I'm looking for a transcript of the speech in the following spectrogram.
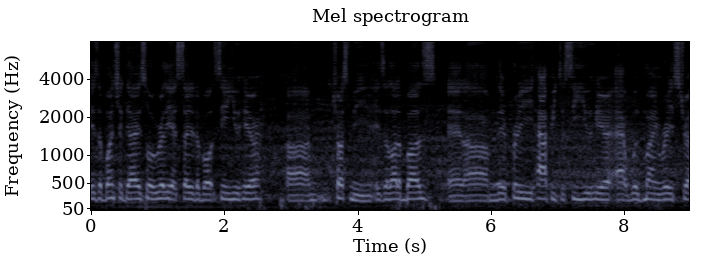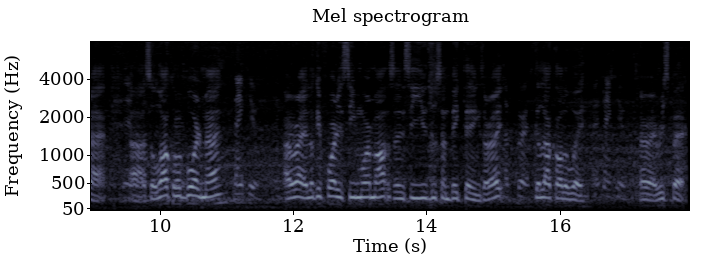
there's a bunch of guys who are really excited about seeing you here. Um, trust me, it's a lot of buzz, and um, they're pretty happy to see you here at Woodbine Racetrack. Uh, so welcome aboard, man. Thank you. All right, looking forward to see more mountains and see you do some big things. All right. Of course. Good luck all the way. Thank you. All right, respect.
